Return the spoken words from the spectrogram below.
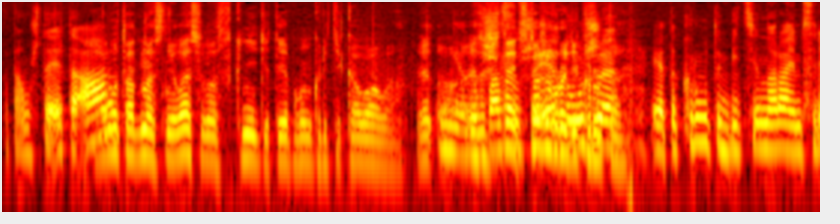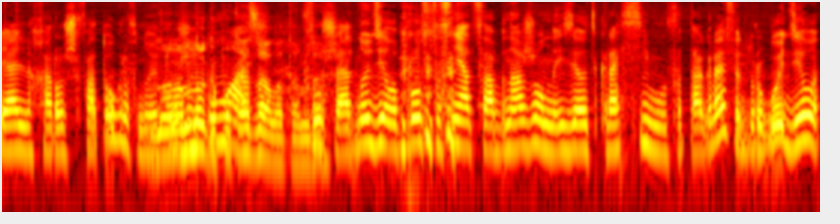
Потому что это А арт. вот одна снялась у нас в книге, ты, я, по-моему, критиковала. Это, Не, ну, это считается тоже это вроде уже- круто. Это круто, Беттина Раймс реально хороший фотограф, но, Но это она уже много much. показала там, да? Слушай, одно дело просто сняться обнаженной и сделать красивую фотографию, другое дело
